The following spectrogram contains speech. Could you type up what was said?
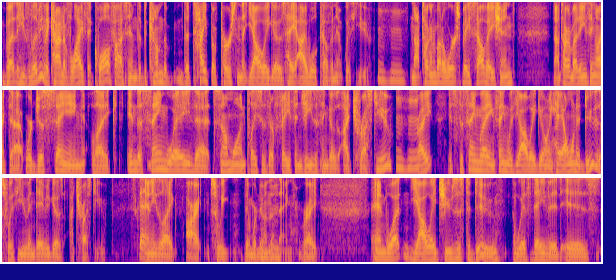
but he's living the kind of life that qualifies him to become the the type of person that Yahweh goes, "Hey, I will covenant with you." Not talking about a works based salvation. Not talking about anything like that. We're just saying, like, in the same way that someone places their faith in Jesus and goes, I trust you, right? It's the same way thing with Yahweh going, Hey, I want to do this with you. And David goes, I trust you. It's good. And he's like, All right, sweet. Then we're doing the mm-hmm. thing, right? And what Yahweh chooses to do with David is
